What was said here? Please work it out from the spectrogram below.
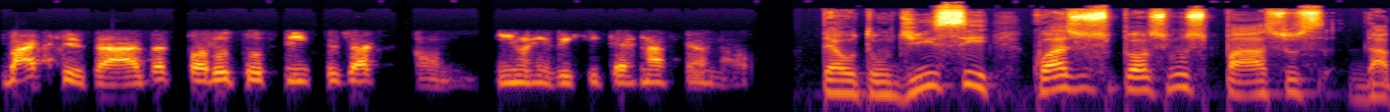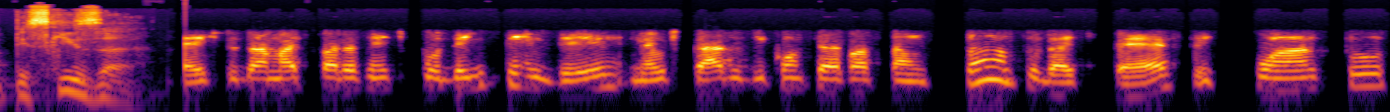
batizada para o Tocinco Jackson, em uma revista internacional. Telton disse quais os próximos passos da pesquisa. É estudar mais para a gente poder entender né, o estado de conservação tanto da espécie quanto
